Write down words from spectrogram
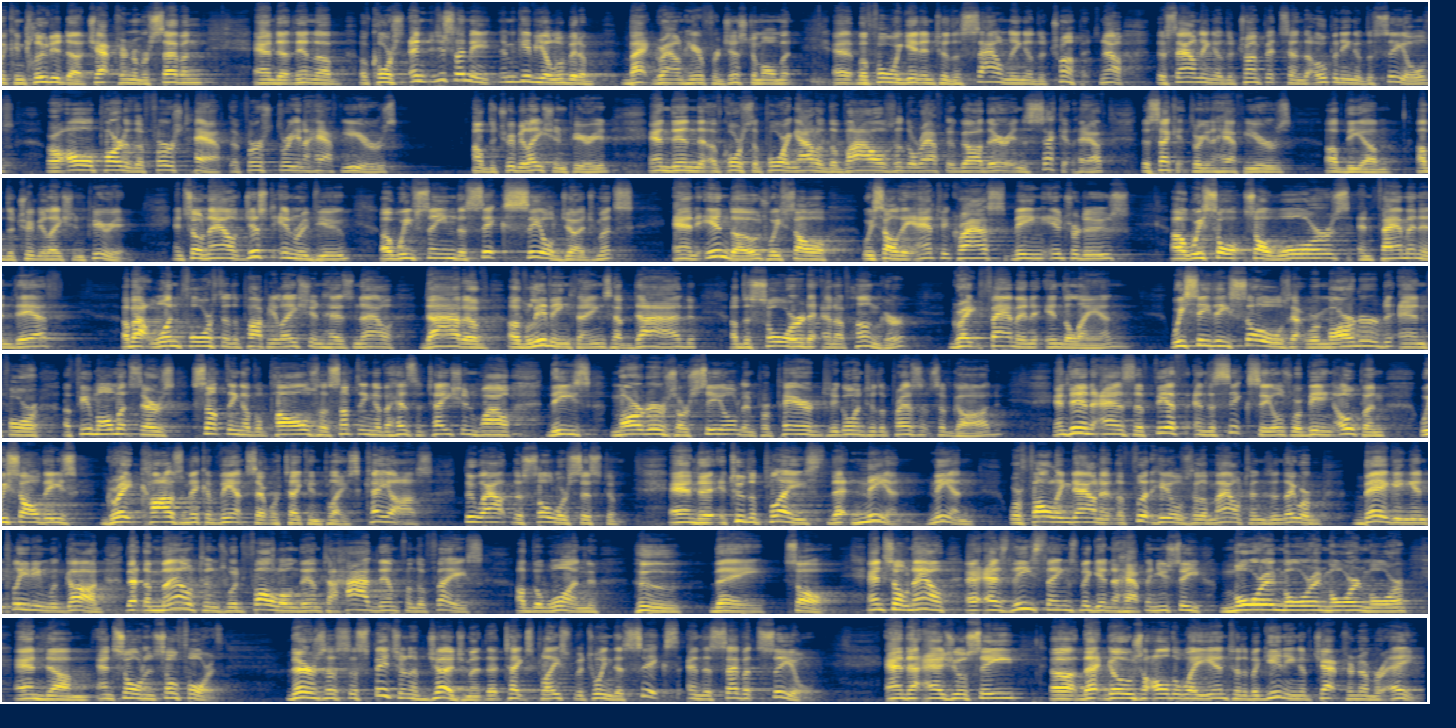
We concluded uh, chapter number seven, and uh, then, uh, of course, and just let me let me give you a little bit of background here for just a moment uh, before we get into the sounding of the trumpets. Now, the sounding of the trumpets and the opening of the seals are all part of the first half, the first three and a half years of the tribulation period, and then, of course, the pouring out of the vials of the wrath of God there in the second half, the second three and a half years of the um, of the tribulation period. And so now, just in review, uh, we've seen the six seal judgments, and in those we saw we saw the Antichrist being introduced. Uh, we saw, saw wars and famine and death. About one fourth of the population has now died of, of living things, have died of the sword and of hunger. Great famine in the land. We see these souls that were martyred, and for a few moments there's something of a pause, or something of a hesitation while these martyrs are sealed and prepared to go into the presence of God. And then, as the fifth and the sixth seals were being opened, we saw these great cosmic events that were taking place chaos throughout the solar system, and uh, to the place that men, men, were falling down at the foothills of the mountains and they were begging and pleading with God that the mountains would fall on them to hide them from the face of the one who they saw. And so now, as these things begin to happen, you see more and more and more and more, and, um, and so on and so forth. There's a suspension of judgment that takes place between the sixth and the seventh seal. And uh, as you'll see, uh, that goes all the way into the beginning of chapter number 8.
